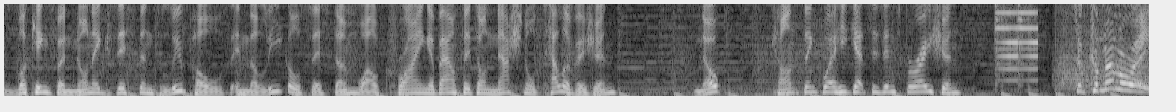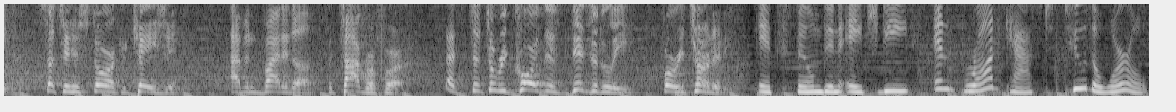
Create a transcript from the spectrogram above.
Looking for non existent loopholes in the legal system while crying about it on national television? Nope, can't think where he gets his inspiration. To commemorate such a historic occasion, I've invited a photographer that's to, to record this digitally for eternity. It's filmed in HD and broadcast to the world.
